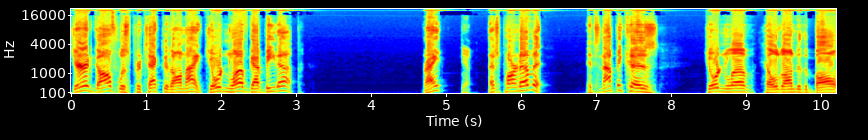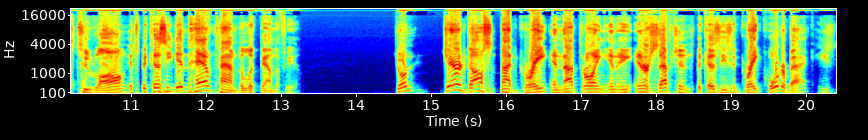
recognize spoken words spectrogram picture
Jared Goff was protected all night. Jordan Love got beat up. Right? Yep. That's part of it. It's not because Jordan Love held onto the ball too long. It's because he didn't have time to look down the field. Jordan Jared Goff's not great and not throwing any interceptions because he's a great quarterback. He's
